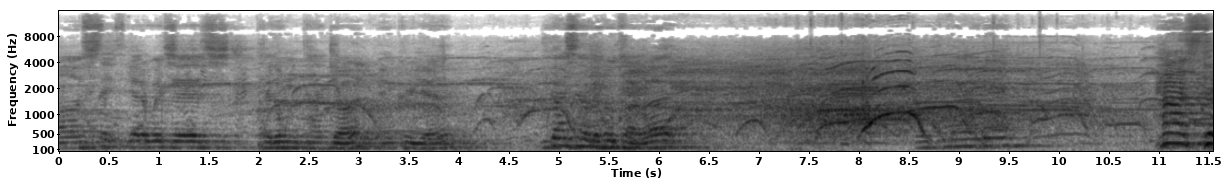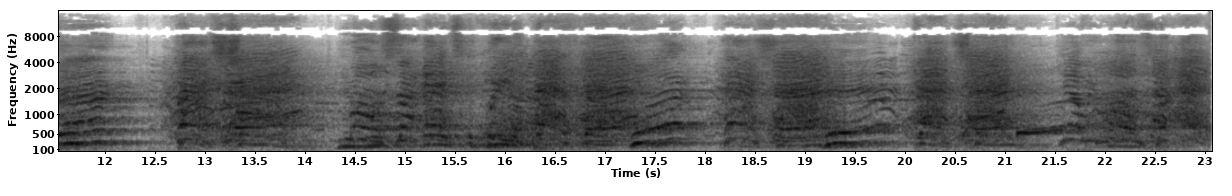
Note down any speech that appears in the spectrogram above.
was uh, Stay Together, which is 대동단결 in Korean. You guys know the hook, right? Hashtag Hashtag Monsta X We the best What? Hashtag Hashtag Yeah we Monsta X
